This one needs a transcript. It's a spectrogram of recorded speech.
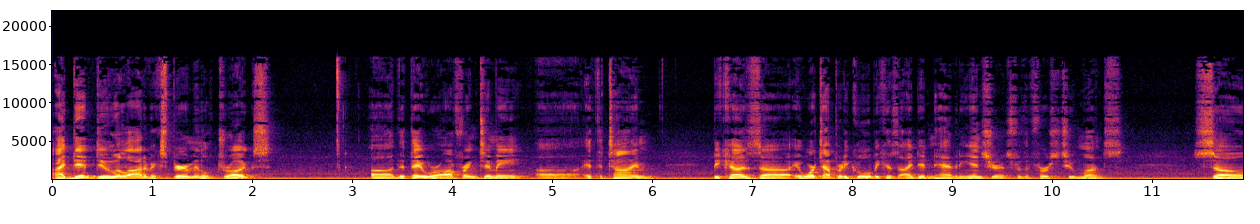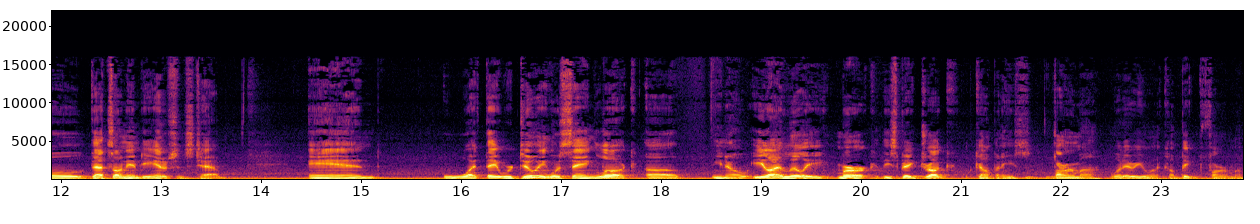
I did do a lot of experimental drugs uh, that they were offering to me uh, at the time because uh, it worked out pretty cool because I didn't have any insurance for the first two months. So that's on MD Anderson's tab. And what they were doing was saying, look, uh, you know, Eli Lilly, Merck, these big drug companies, pharma, whatever you want to call them, big pharma,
